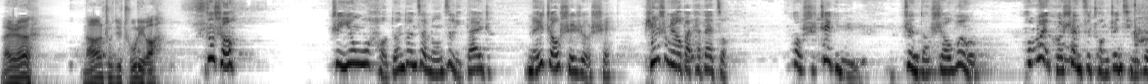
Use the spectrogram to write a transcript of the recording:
来人，拿出去处理了。住手！这鹦鹉好端端在笼子里待着，没招谁惹谁，凭什么要把它带走？倒是这个女人，朕倒是要问问，她为何擅自闯朕寝宫？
